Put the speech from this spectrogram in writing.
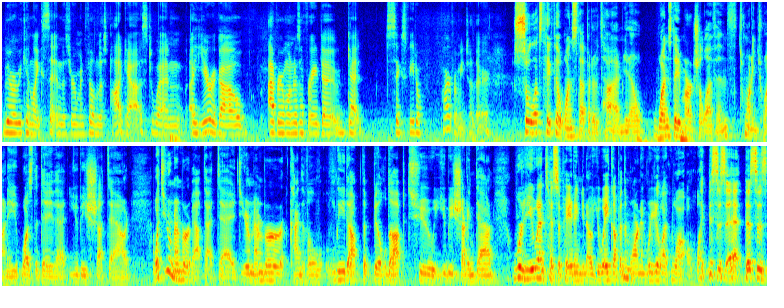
where we can like sit in this room and film this podcast when a year ago everyone was afraid to get six feet apart from each other. So let's take that one step at a time. You know, Wednesday, March 11th, 2020 was the day that UB shut down. What do you remember about that day? Do you remember kind of the lead up, the build up to UB shutting down? Were you anticipating, you know, you wake up in the morning where you're like, whoa, like this is it. This is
